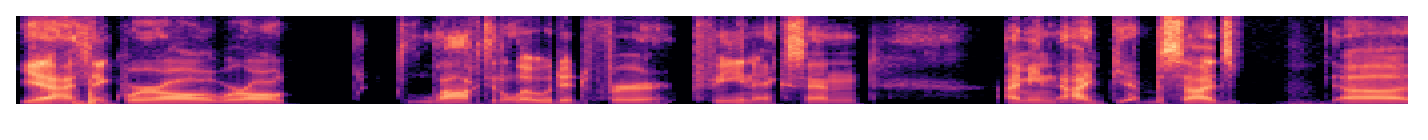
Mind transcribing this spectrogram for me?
yeah, I think we're all we're all locked and loaded for Phoenix. And I mean, I besides uh,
